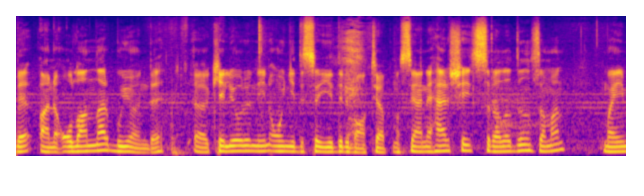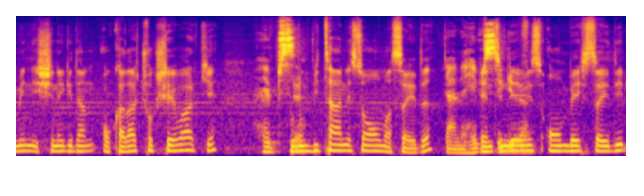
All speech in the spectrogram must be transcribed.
Ve hani olanlar bu yönde. Ee, Kelly Olynyk'in 17 sayı 7 rebound yapması. Yani her şey sıraladığın zaman Miami'nin işine giden o kadar çok şey var ki Hepsi. bunun bir tanesi olmasaydı yani hepsi Anthony gibi. Davis 15 sayı değil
